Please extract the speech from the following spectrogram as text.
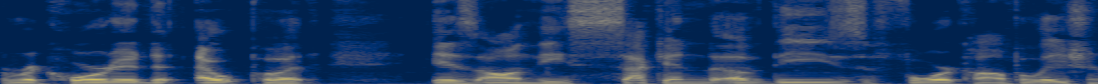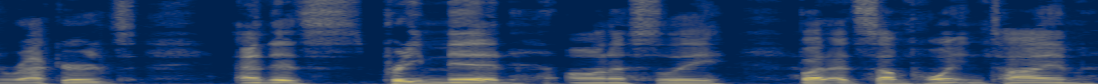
recorded output is on the second of these four compilation records, and it's pretty mid, honestly. But at some point in time,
